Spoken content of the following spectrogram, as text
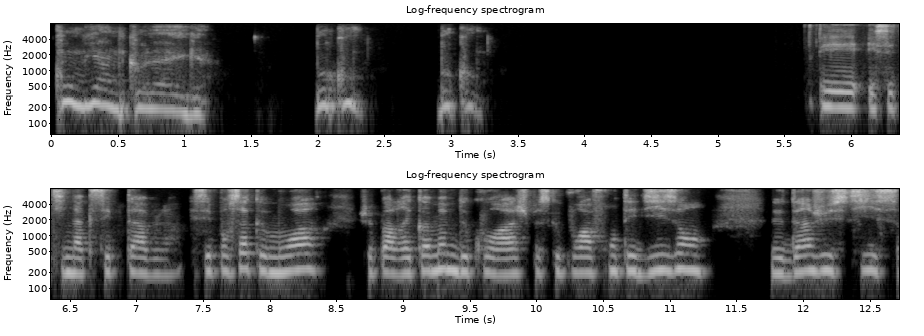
Combien de collègues? Beaucoup, beaucoup. Et, et c'est inacceptable. C'est pour ça que moi, je parlerai quand même de courage, parce que pour affronter dix ans d'injustice,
